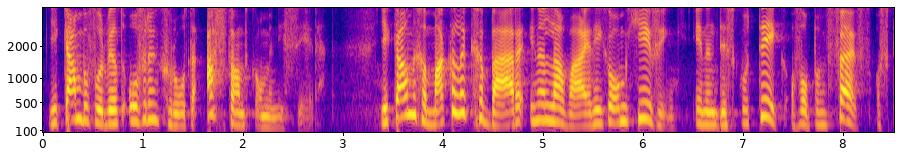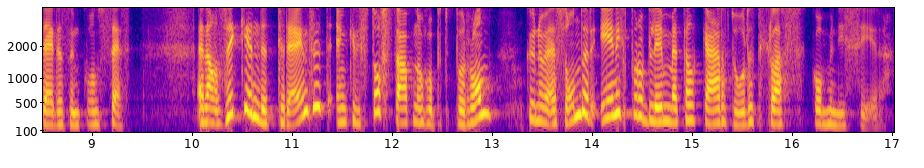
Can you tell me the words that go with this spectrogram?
Je kan bijvoorbeeld over een grote afstand communiceren. Je kan gemakkelijk gebaren in een lawaaierige omgeving, in een discotheek of op een fuif of tijdens een concert. En als ik in de trein zit en Christophe staat nog op het perron, kunnen wij zonder enig probleem met elkaar door het glas communiceren.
